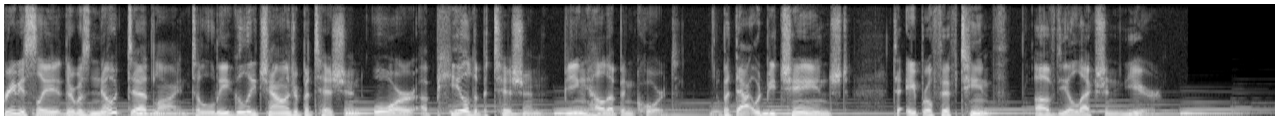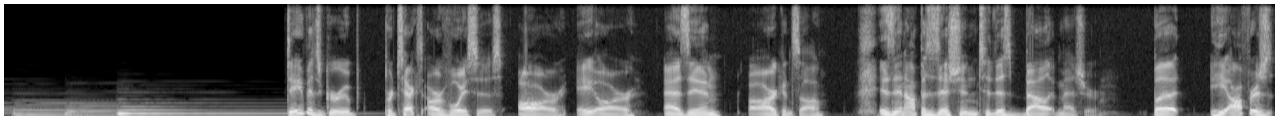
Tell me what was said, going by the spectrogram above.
Previously, there was no deadline to legally challenge a petition or appeal the petition being held up in court, but that would be changed to April 15th of the election year. David's group Protect Our Voices, R, AR, as in Arkansas, is in opposition to this ballot measure, but he offers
